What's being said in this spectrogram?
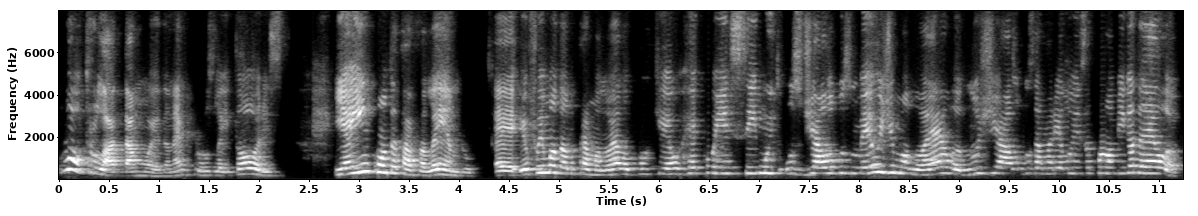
outro lado da moeda, né, para os leitores. E aí, enquanto eu estava lendo, é, eu fui mandando para a Manuela porque eu reconheci muito os diálogos meus e de Manuela nos diálogos da Maria Luísa com a amiga dela.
